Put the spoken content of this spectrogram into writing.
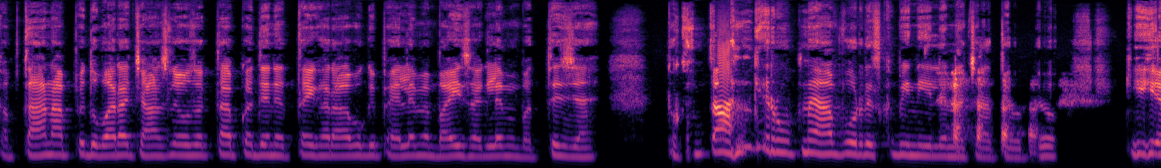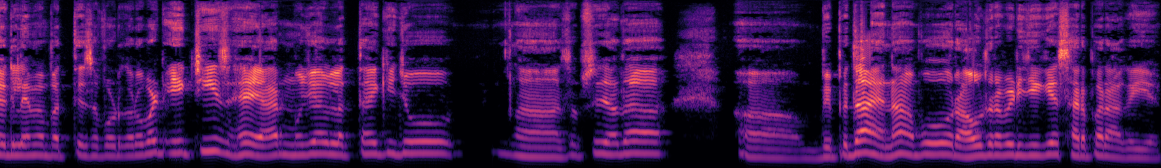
कप्तान आप पे दोबारा चांस ले हो सकता है आपका दिन इतना ही खराब हो कि पहले में बाईस अगले में बत्तीस जाए। तो कप्तान के रूप में आप वो रिस्क भी नहीं लेना चाहते होते हो कि अगले में बत्तीस सपोर्ट करो। बट एक चीज़ है यार मुझे लगता है कि जो आ, सबसे ज़्यादा विपदा है ना वो राहुल द्रविड़ जी के सर पर आ गई है।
